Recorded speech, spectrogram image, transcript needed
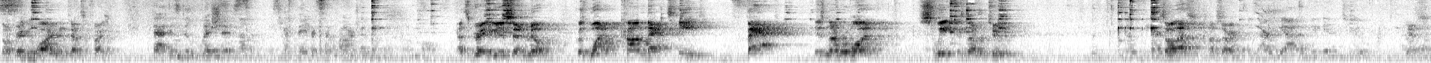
Don't drink the water, it intensifies it. That is delicious. It's my favorite so far. That's great, you just said milk. Because what combats heat? Fat is number one, sweet is number two. So that's, I'm sorry. Is arrabbiata vegan too? Yes.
